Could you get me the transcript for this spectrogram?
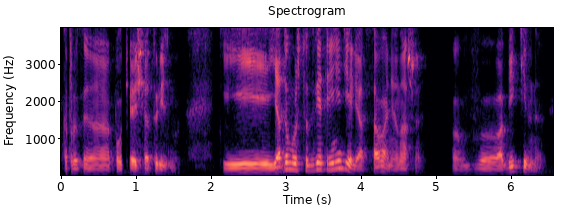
которые, э, получающие от туризма. И я думаю, что 2-3 недели отставания наше в, объективно –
